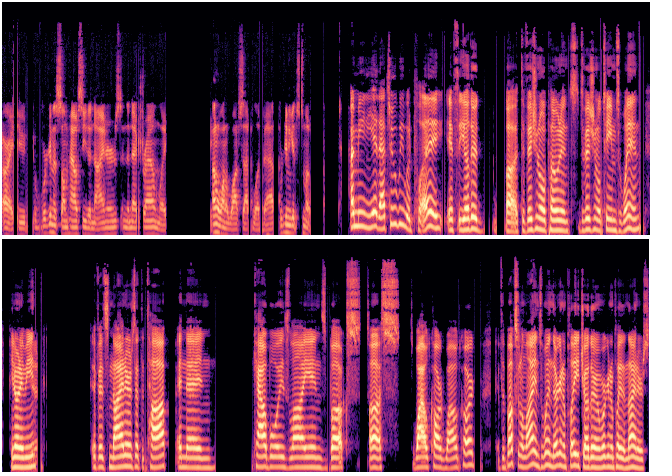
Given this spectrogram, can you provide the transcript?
all right, dude, we're gonna somehow see the Niners in the next round. Like I don't want to watch that bloodbath. We're gonna get smoked. I mean, yeah, that's who we would play if the other uh divisional opponents, divisional teams win. You know what I mean? Yeah. If it's Niners at the top and then Cowboys, Lions, Bucks, us, wild card, wild card. If the Bucks and the Lions win, they're gonna play each other, and we're gonna play the Niners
